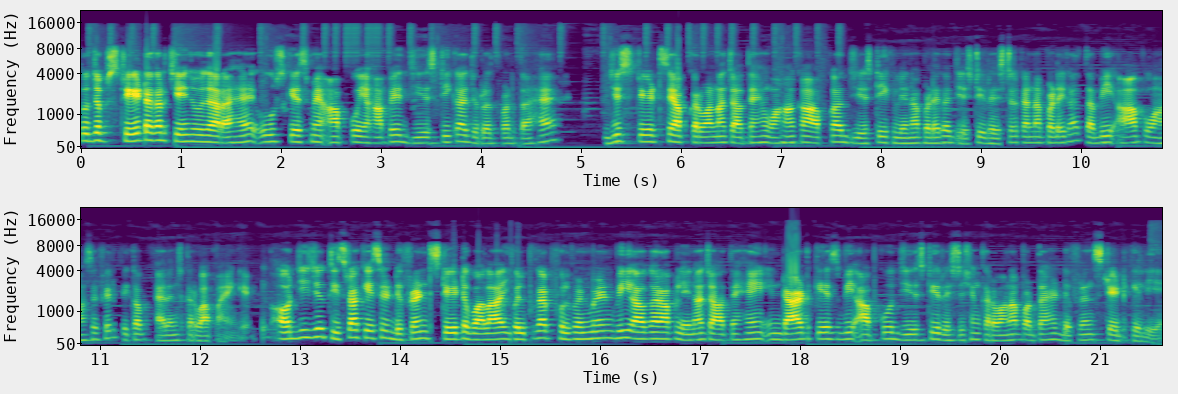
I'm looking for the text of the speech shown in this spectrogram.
तो जब स्टेट अगर चेंज हो जा रहा है, उस केस में आपको यहाँ पे जीएसटी का ज़रूरत पड़ता है। जिस स्टेट से आप करवाना चाहते हैं, वहाँ का आपका जीएसटी लेना पड़ेगा जीएसटी रजिस्टर करना पड़ेगा, तभी आप वहाँ से फिर पिकअप अरेंज करवा पाएँगे। और जी, जो तीसरा केस है डिफरेंट स्टेट वाला फ्लिपकार्ट फुलफिलमेंट भी अगर आप लेना चाहते हैं इन डैट केस भी आपको जीएसटी रजिस्ट्रेशन करवाना पड़ता है डिफरेंट स्टेट के लिए।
